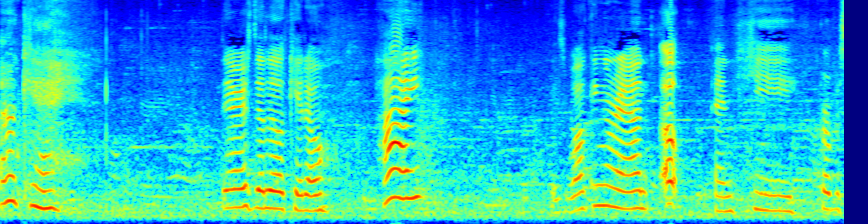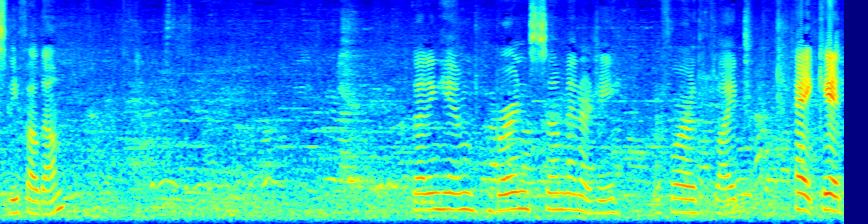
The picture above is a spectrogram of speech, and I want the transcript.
Okay. There's the little kiddo. Hi. He's walking around. Oh, and he purposely fell down. Letting him burn some energy before the flight. Hey, kid,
